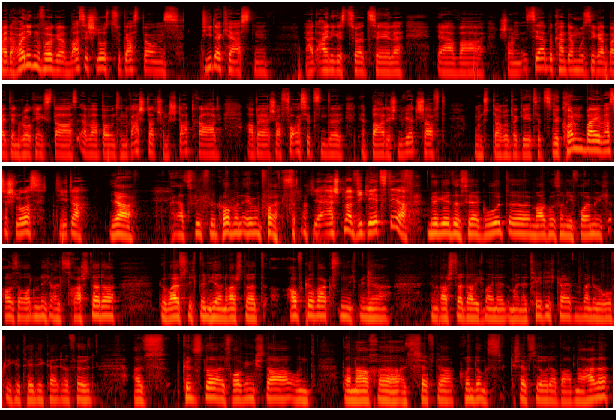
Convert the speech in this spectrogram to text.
Bei der heutigen Folge Was ist los? Zu Gast bei uns Dieter Kersten. Er hat einiges zu erzählen. Er war schon sehr bekannter Musiker bei den Rocking Stars. Er war bei uns in Rastatt schon Stadtrat, aber er ist auch Vorsitzender der badischen Wirtschaft. Und darüber geht es jetzt. Willkommen bei Was ist los, Dieter? Ja, herzlich willkommen ebenfalls. Ja, erstmal, wie geht's dir? Mir geht es sehr gut, äh, Markus, und ich freue mich außerordentlich als Rastatter. Du weißt, ich bin hier in Rastatt aufgewachsen. Ich bin hier in Rastatt, habe ich meine, meine Tätigkeit, meine berufliche Tätigkeit erfüllt als Künstler, als Rockingstar und danach äh, als Chef der Gründungsgeschäftsführer der Badener Halle.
